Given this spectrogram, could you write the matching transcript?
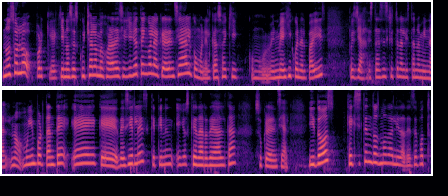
no solo porque quien nos escucha a lo mejor a decir, yo ya tengo la credencial, como en el caso aquí, como en México, en el país, pues ya, estás inscrito en la lista nominal. No, muy importante eh, que decirles que tienen ellos que dar de alta su credencial. Y dos, que existen dos modalidades de voto.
